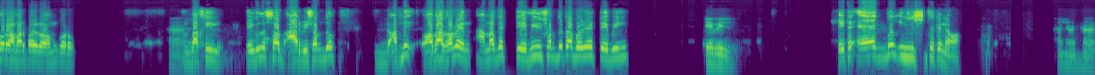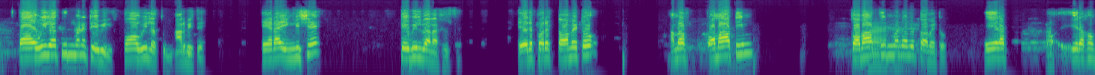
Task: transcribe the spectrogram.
করো আমার পরে রহম করো। হ্যাঁ। বাকিল এগুলো সব আরবি শব্দ। আপনি অবাক হবেন আমাদের টেবিল শব্দটা বলি টেবিল। টেবিল। এটা একদম ইংলিশ থেকে নেওয়া। হ্যাঁ হ্যাঁ। মানে টেবিল পাওইলাতুন আরবিতে। এরা ইংলিশে টেবিল বানা ফেলছে। এরপরে টমেটো আমরা টমাটিম টমাটিম হ্যাঁ, মানে হলো টমেটো। এরা এরকম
